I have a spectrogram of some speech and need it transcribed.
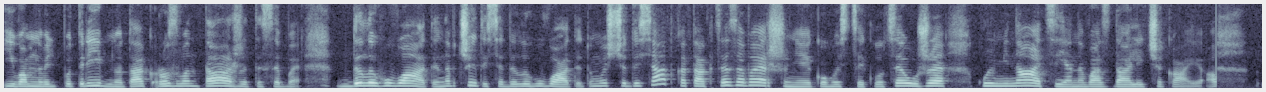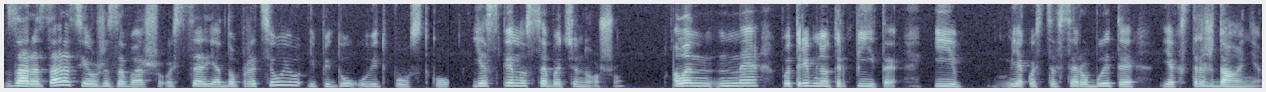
і вам навіть потрібно так розвантажити себе, делегувати, навчитися делегувати, тому що десятка так, це завершення якогось циклу, це вже кульмінація на вас далі чекає. Зараз, зараз я вже завершу. Ось це я допрацюю і піду у відпустку. Я скину з себе цю ношу. Але не потрібно терпіти і якось це все робити як страждання.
